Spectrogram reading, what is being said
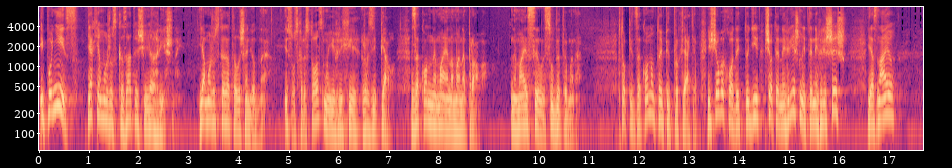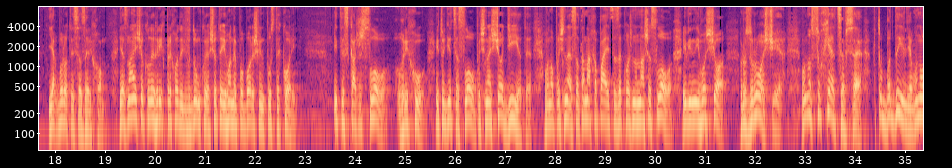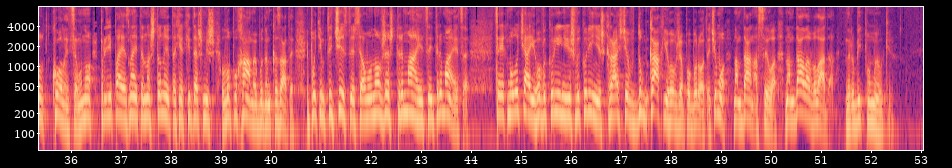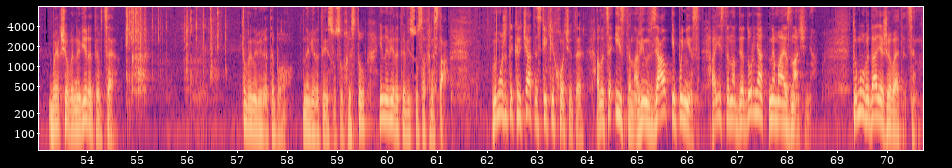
і поніс. Як я можу сказати, що я грішний? Я можу сказати лише одне: Ісус Христос мої гріхи розіп'яв. Закон не має на мене права, не має сили судити мене. Хто під законом, той під прокляттям. І що виходить тоді? Що ти не грішний, ти не грішиш? Я знаю, як боротися з гріхом. Я знаю, що коли гріх приходить в думку, якщо ти його не побореш, він пустить корінь. І ти скажеш слово гріху, і тоді це слово почне що діяти. Воно почне, сатана хапається за кожне наше слово, і він його що? Розрощує. Воно сухе це все, то бадилля, воно колиться, воно приліпає, знаєте, на штани, так як ідеш між лопухами, будемо казати. І потім ти чистишся, а воно вже ж тримається і тримається. Це як молоча, його викорінюєш, викорінюєш, краще в думках його вже побороти. Чому? Нам дана сила, нам дала влада. Не робіть помилки. Бо якщо ви не вірите в це, то ви не вірите Богу, не вірите Ісусу Христу і не вірите в Ісуса Христа. Ви можете кричати скільки хочете, але це істина. Він взяв і поніс. А істина для дурня не має значення. Тому ви далі живете цим.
